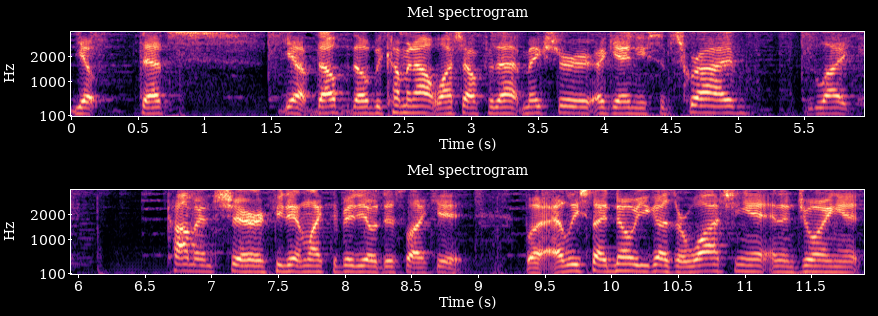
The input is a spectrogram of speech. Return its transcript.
yep, that's yeah. They'll they'll be coming out. Watch out for that. Make sure again you subscribe, you like, comment, share. If you didn't like the video, dislike it. But at least I know you guys are watching it and enjoying it,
